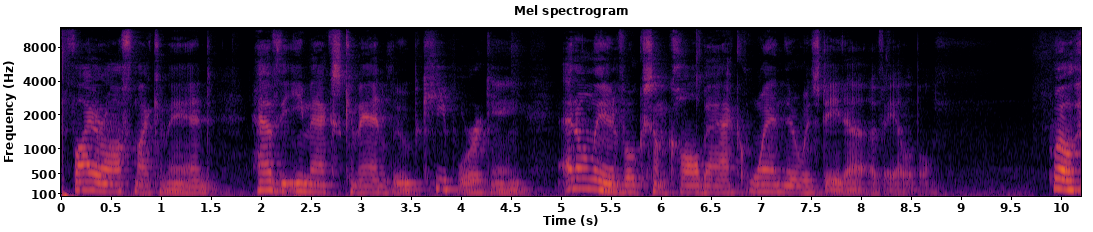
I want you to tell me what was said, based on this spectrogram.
fire off my command, have the Emacs command loop keep working, and only invoke some callback when there was data available. Well,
